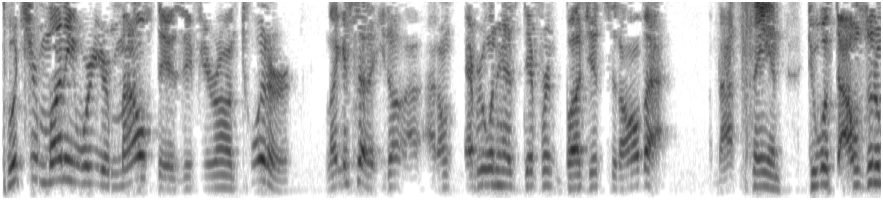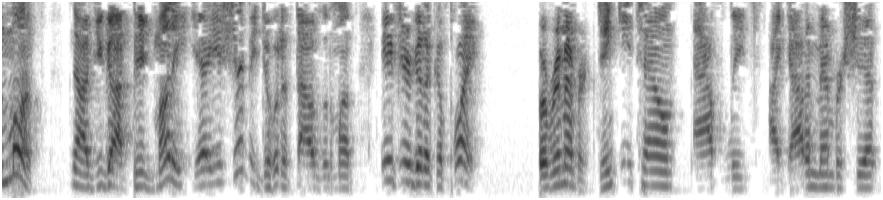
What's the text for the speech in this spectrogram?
put your money where your mouth is if you're on Twitter. Like I said, you know, I, I don't. Everyone has different budgets and all that. I'm not saying do a thousand a month. Now, if you got big money, yeah, you should be doing a thousand a month if you're going to complain. But remember, Dinkytown athletes, I got a membership.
